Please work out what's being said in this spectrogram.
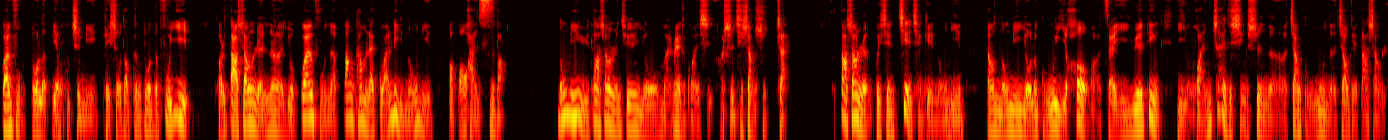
官府多了编户之名，可以收到更多的赋役；而大商人呢，有官府呢帮他们来管理农民啊，包含司法。农民与大商人间有买卖的关系，而实际上是债。大商人会先借钱给农民，当农民有了谷物以后啊，再依约定以还债的形式呢，将谷物呢交给大商人。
